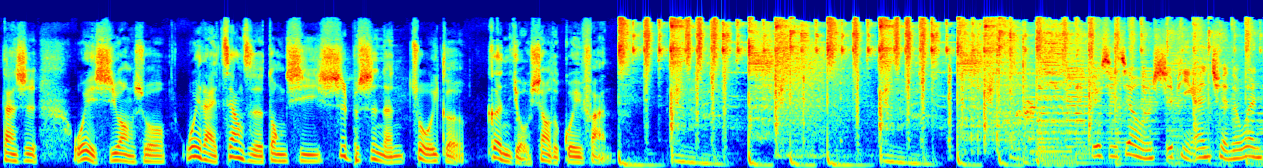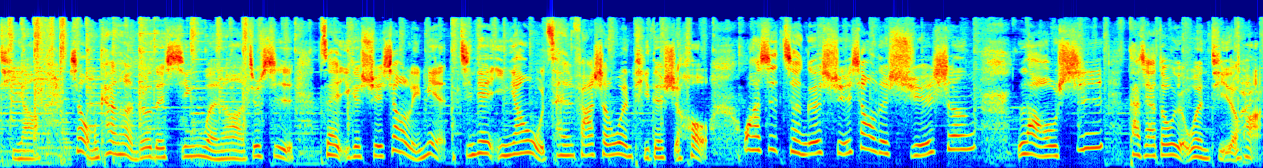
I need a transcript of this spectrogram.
但是我也希望说，未来这样子的东西是不是能做一个更有效的规范？尤其这种食品安全的问题啊，像我们看到很多的新闻啊，就是在一个学校里面，今天营养午餐发生问题的时候，哇，是整个学校的学生、老师，大家都有问题的话，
